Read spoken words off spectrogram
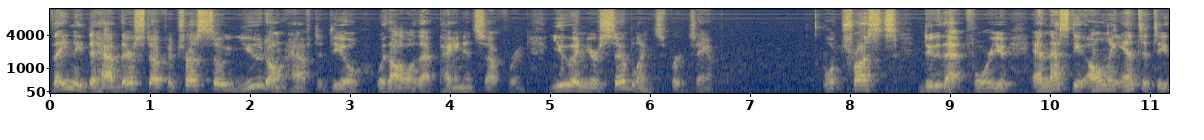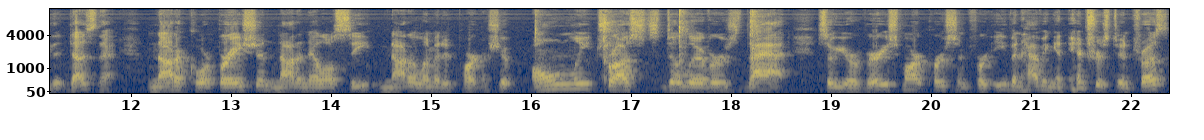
they need to have their stuff in trust so you don't have to deal with all of that pain and suffering. You and your siblings, for example. Well, trusts do that for you. And that's the only entity that does that not a corporation, not an LLC, not a limited partnership. Only trusts delivers that. So you're a very smart person for even having an interest in trust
